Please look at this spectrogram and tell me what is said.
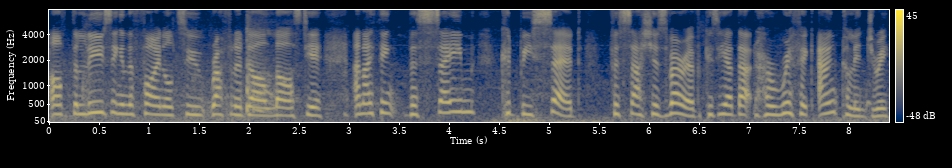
after losing in the final to Rafa Nadal last year. And I think the same could be said for Sascha Zverev because he had that horrific ankle injury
